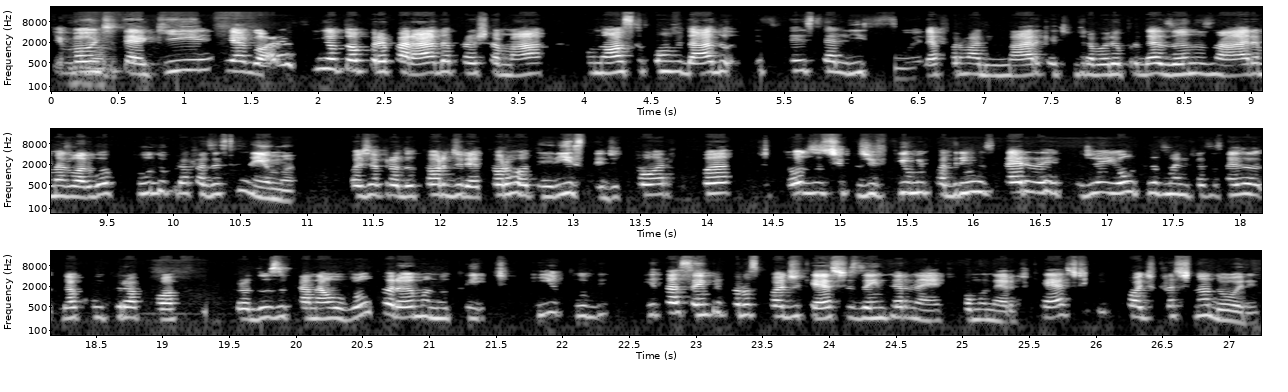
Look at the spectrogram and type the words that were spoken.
Que bom Obrigado. te ter aqui. E agora sim eu estou preparada para chamar o nosso convidado especialíssimo. Ele é formado em marketing, trabalhou por 10 anos na área, mas largou tudo para fazer cinema. Hoje é produtor, diretor, roteirista, editor, fã de todos os tipos de filme, quadrinhos, séries, RPG e outras manifestações da cultura pop. Produz o canal Voltorama no Twitch e YouTube e está sempre pelos podcasts da internet, como Nerdcast e Podcastinadores.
